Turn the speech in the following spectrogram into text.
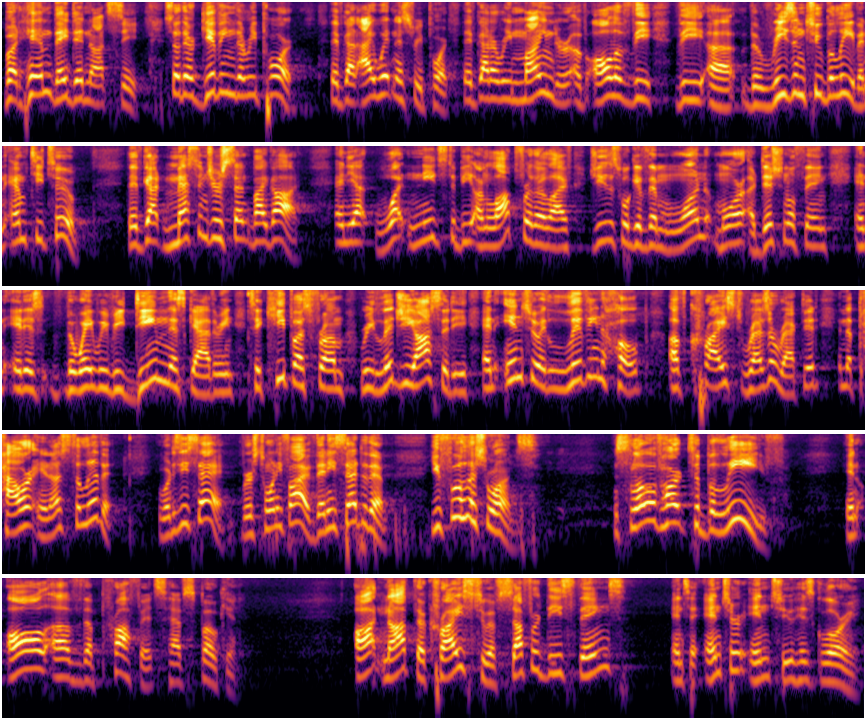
but him they did not see. So they're giving the report. They've got eyewitness report. They've got a reminder of all of the, the, uh, the reason to believe, an empty tomb. They've got messengers sent by God. And yet, what needs to be unlocked for their life, Jesus will give them one more additional thing, and it is the way we redeem this gathering to keep us from religiosity and into a living hope of Christ resurrected and the power in us to live it. What does he say? Verse 25 Then he said to them, You foolish ones, slow of heart to believe in all of the prophets have spoken. Ought not the Christ to have suffered these things and to enter into his glory?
